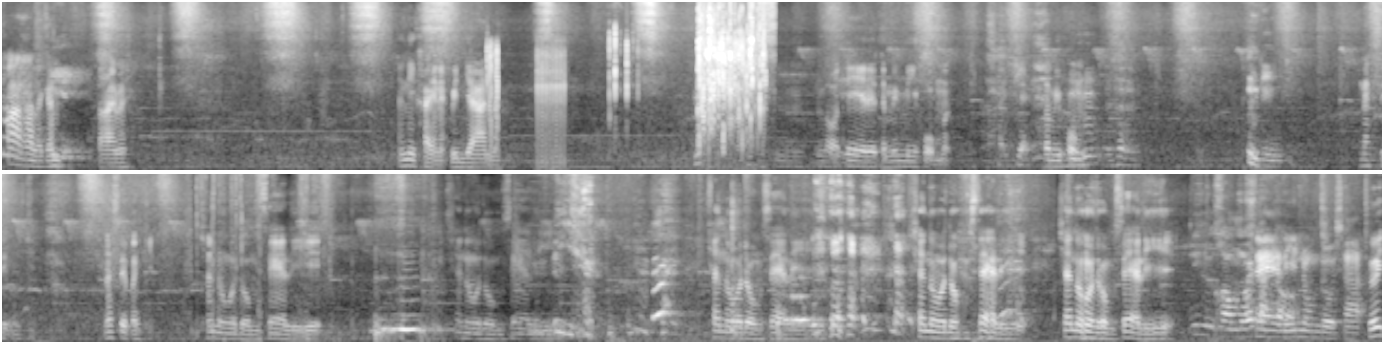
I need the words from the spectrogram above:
ท่าอะไรกัน ตายไหม อันนี้ใครเนี่ยวิญญาณนะหล่อเท่เลยแต่ไม่มีผมอะต้องมีผมดีนักสืบอังกฤษนักสืบอังกฤษชโนโดมแซลีชโนโดมแซลีชโนโดมแซลีชโนโดมแซลีชโนโดมแซลีนี่คือคอมไว้แซตัดต่อลีนมโดชาเฮ้ย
